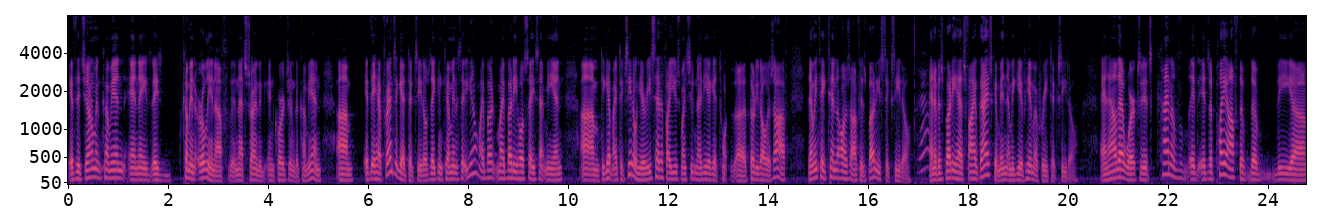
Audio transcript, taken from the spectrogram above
if the gentlemen come in and they they come in early enough, and that's trying to encourage them to come in. Um, if they have friends that get tuxedos, they can come in and say, you know, my, bud- my buddy Jose sent me in um, to get my tuxedo here. He said if I use my student ID, I get tw- uh, $30 off. Then we take $10 off his buddy's tuxedo. And if his buddy has five guys come in, then we give him a free tuxedo. And how that works, it's kind of, it, it's a play off the, the, the uh,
